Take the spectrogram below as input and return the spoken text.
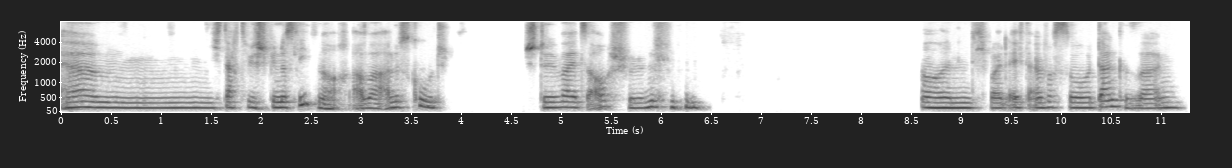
Ähm, ich dachte, wir spielen das Lied noch, aber alles gut. Still war jetzt auch schön. Und ich wollte echt einfach so Danke sagen.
